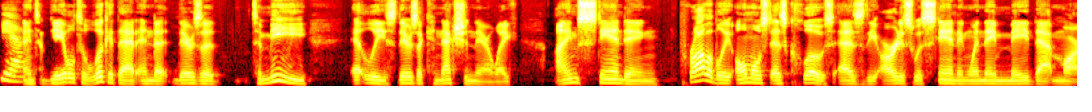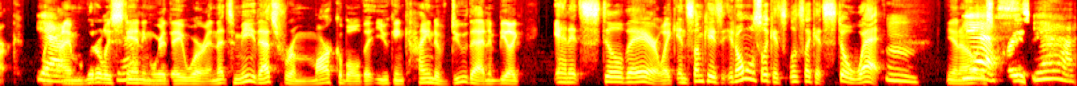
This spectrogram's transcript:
yeah, and to be able to look at that, and uh, there's a to me at least there's a connection there. Like I'm standing probably almost as close as the artist was standing when they made that mark. Yeah. Like I'm literally standing yeah. where they were. And that to me, that's remarkable that you can kind of do that and be like, and it's still there. Like in some cases, it almost like it looks like it's still wet. Mm. You know, yes. Yeah.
